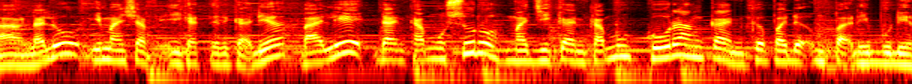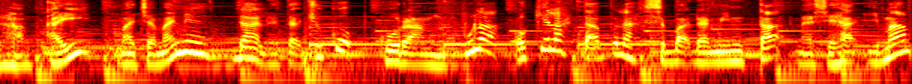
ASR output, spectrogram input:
Ha, lalu Imam Syafi'i kata dekat dia balik dan kamu suruh majikan kamu kurangkan kepada 4000 dirham. Ai macam mana? Dah lah tak cukup. Kurang pula. Okeylah tak apalah. Sebab dah minta nasihat imam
